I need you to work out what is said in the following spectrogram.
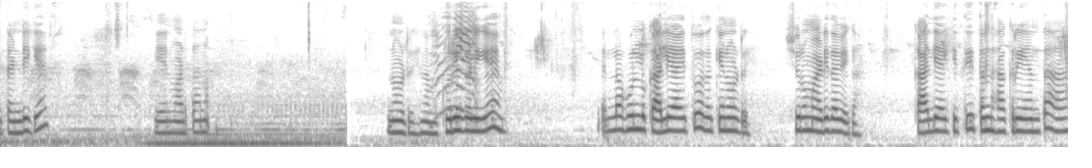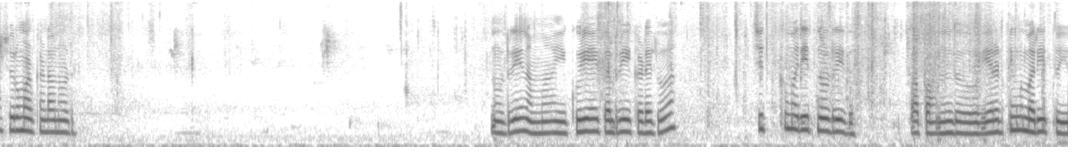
ಈ ತಂಡಿಗೆ. ಏನು ಮಾಡ್ತಾನೋ. ನೋಡ್ರಿ, ನಮ್ಮ ಕುರಿಗಳಿಗೆ ಎಲ್ಲ ಹುಲ್ಲು ಖಾಲಿ ಆಯಿತು, ಅದಕ್ಕೆ ನೋಡ್ರಿ, ಶುರು ಮಾಡಿದಾವೀಗ ಖಾಲಿ ಆಕೈತಿ ತಂದು ಹಾಕ್ರಿ ಅಂತ ಶುರು ಮಾಡ್ಕೊಂಡಾವ ನೋಡ್ರಿ. ನೋಡ್ರಿ ನಮ್ಮ ಈ ಕುರಿ ಐತಲ್ರಿ ಈ ಕಡೆದು. ಚಿಕ್ಕ ಮರಿ ಇತ್ತು ನೋಡ್ರಿ ಇದು. ಪಾಪ ಒಂದು ಎರಡು ತಿಂಗಳು ಮರಿ ಇತ್ತು ಈ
